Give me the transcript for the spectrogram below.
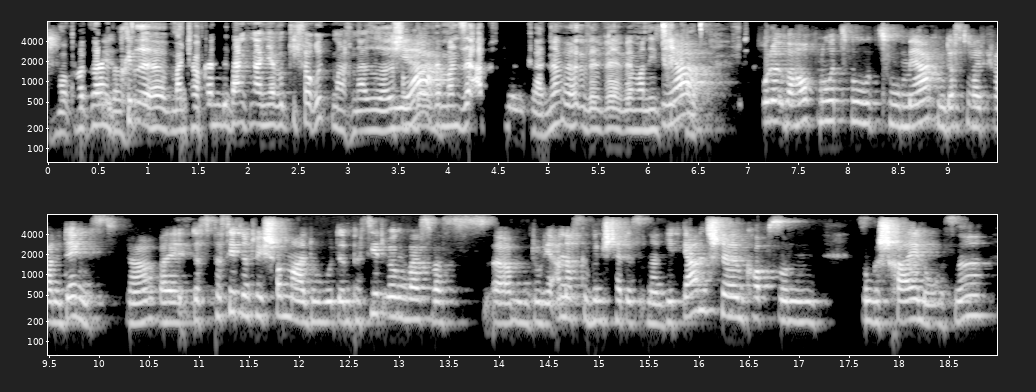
ich wollte gerade sagen, das, äh, manchmal können Gedanken einen ja wirklich verrückt machen. Also das ist schon ja. toll, wenn man sie abspielen kann, ne? wenn, wenn, wenn man den Trick ja. hat. Oder überhaupt nur zu, zu merken, dass du halt gerade denkst. Ja, weil das passiert natürlich schon mal. Du, dann passiert irgendwas, was ähm, du dir anders gewünscht hättest, und dann geht ganz schnell im Kopf so ein, so ein Geschrei los. Ne?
